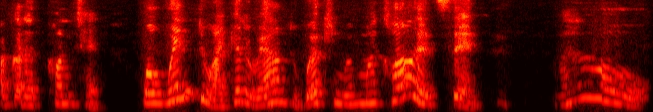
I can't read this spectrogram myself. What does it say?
I've got to have content. Well, when do I get around to working with my clients then? Well,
